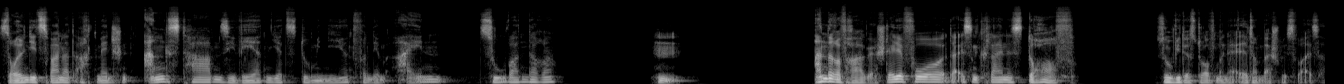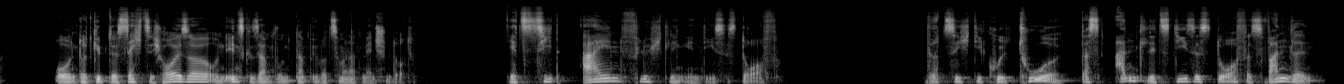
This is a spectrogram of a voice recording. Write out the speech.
Sollen die 208 Menschen Angst haben, sie werden jetzt dominiert von dem einen Zuwanderer? Hm. Andere Frage. Stell dir vor, da ist ein kleines Dorf. So wie das Dorf meiner Eltern beispielsweise. Und dort gibt es 60 Häuser und insgesamt wohnen knapp über 200 Menschen dort. Jetzt zieht ein Flüchtling in dieses Dorf. Wird sich die Kultur, das Antlitz dieses Dorfes wandeln?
